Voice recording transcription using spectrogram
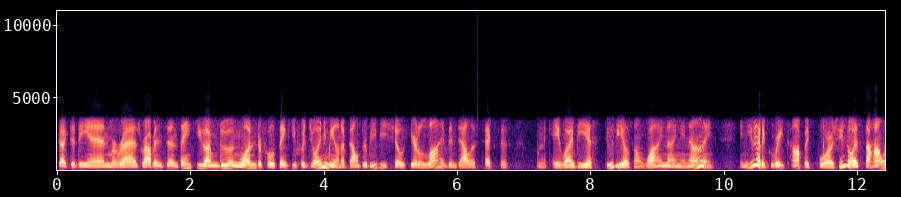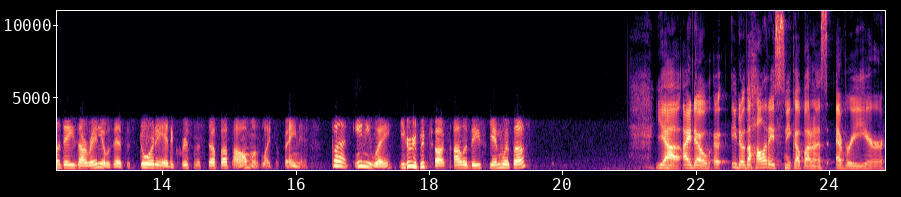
Dr. Deanne Mraz Robinson. Thank you. I'm doing wonderful. Thank you for joining me on a Valder Beebe show here live in Dallas, Texas, from the KYBS studios on Y99. And you had a great topic for us. You know, it's the holidays already. I was at the store. They had the Christmas stuff up. I almost like to faint it. But anyway, you're going to talk holiday skin with us? Yeah, I know. Uh, you know, the holidays sneak up on us every year.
